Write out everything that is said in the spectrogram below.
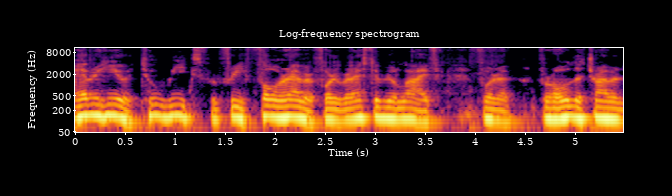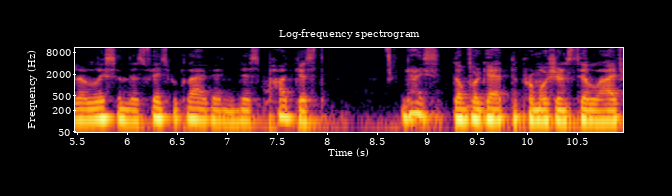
Every year, two weeks for free forever for the rest of your life. For uh, for all the travelers that listen this Facebook Live and this podcast guys don't forget the promotion is still live.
